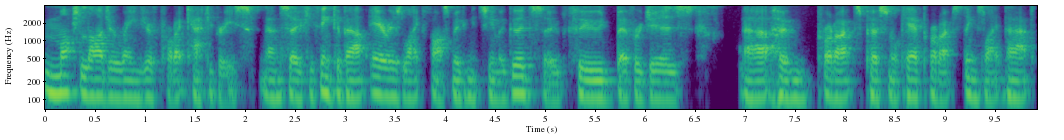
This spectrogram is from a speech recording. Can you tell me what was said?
much larger range of product categories. And so if you think about areas like fast moving consumer goods, so food, beverages, uh, home products, personal care products, things like that,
